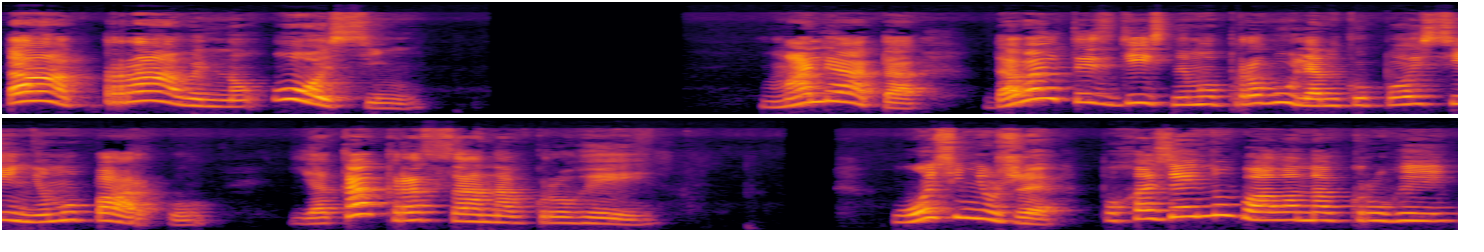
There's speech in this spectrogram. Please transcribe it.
Так, правильно, осінь. Малята, давайте здійснимо прогулянку по осінньому парку. Яка краса навкруги. Осінь уже похазяйнувала навкруги.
